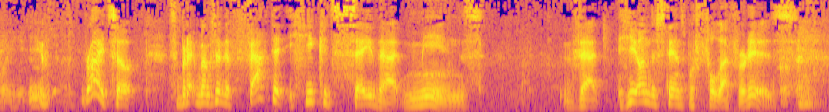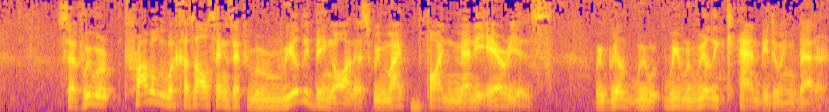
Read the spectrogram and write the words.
Well, you, right. So, so, but I'm saying the fact that he could say that means that he understands what full effort is. So, if we were probably what Chazal is saying is that if we were really being honest, we might find many areas we real, we, we really can be doing better.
